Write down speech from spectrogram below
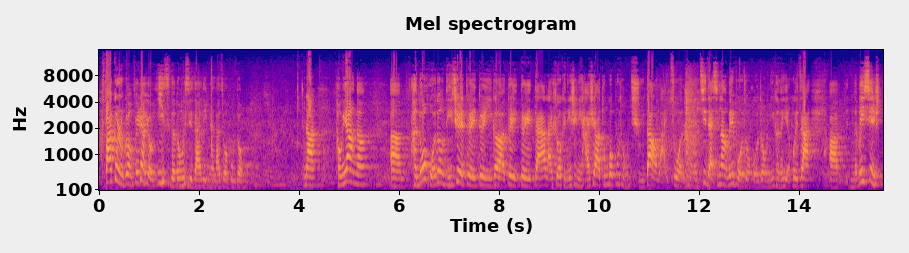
发各种各种非常有意思的东西在里面来做互动。那同样呢？嗯，很多活动的确对对一个对对大家来说，肯定是你还是要通过不同渠道来做的。你可能既在新浪微博做活动，你可能也会在啊你的微信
